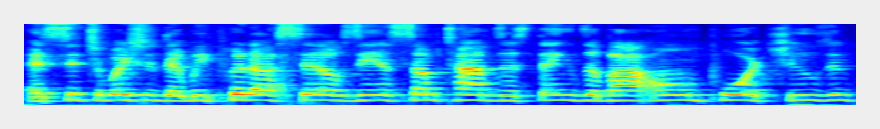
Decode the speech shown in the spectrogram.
and situations that we put ourselves in. Sometimes it's things of our own poor choosing.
